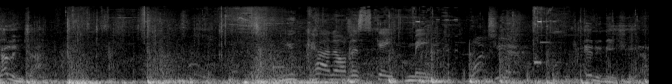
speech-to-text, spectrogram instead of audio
challenger. You cannot escape me. Watch here. Enemy here.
